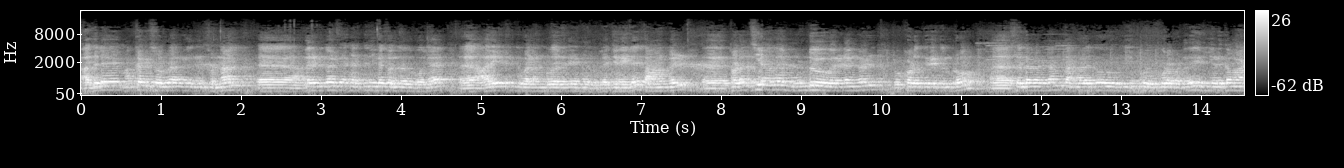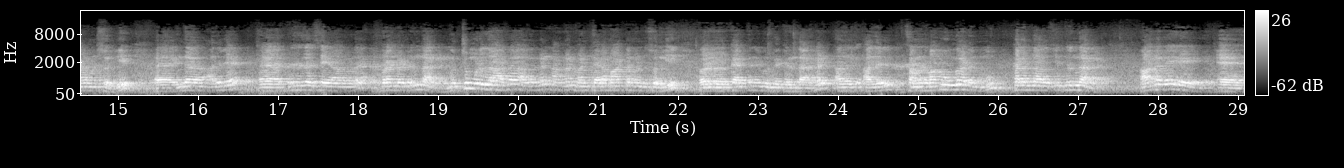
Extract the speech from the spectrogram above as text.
அதுல மக்கள் சொல்றார்கள் என்று சொன்னால் அஹ், அதற்கு நீங்க சொன்னது போல அஹ், வழங்குவது என்ற எங்களுக்கு பிரச்சனை தாங்கள் தொடர்ச்சியாக மூன்று வருடங்கள் கொடுத்திருக்கின்றோம். சில சென்ற வருடம் தங்களுக்கு உறுதி கூ- கூறப்பட்டதை இனி எடுக்க மாட்டோம்னு சொல்லி அஹ், இந்த அதிலே அஹ், பிரதேச செயலாளரோட புறம்பெற்றிருந்தார்கள். முற்று அவர்கள் நாங்கள் மண் தர மாட்டோம் என்று சொல்லி ஒரு கருத்தினை முன்வைத்திருந்தார்கள். அது அது சம்பந்தமாக உங்களிடமும் கலந்து ஆலோசித்திருந்தார்கள் ஆகவே அஹ்,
